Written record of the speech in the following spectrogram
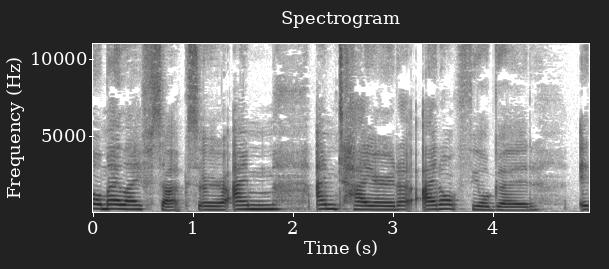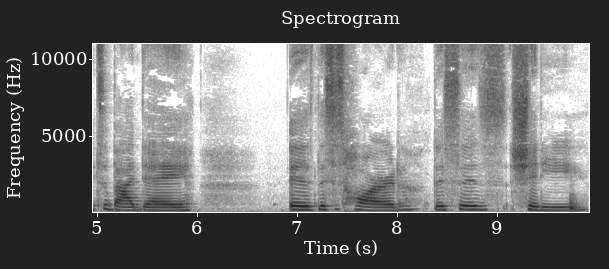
oh my life sucks or i'm i'm tired. I don't feel good. It's a bad day. Is this is hard. This is shitty.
